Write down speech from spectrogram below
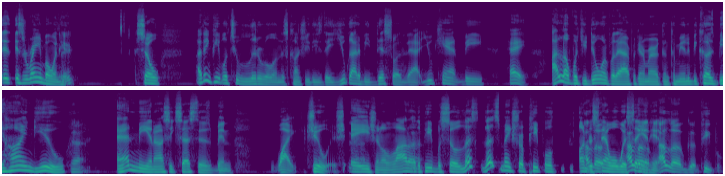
it- it's a rainbow in here. So, I think people are too literal in this country these days. You got to be this or that. You can't be. Hey, I love what you're doing for the African American community because behind you Yeah. and me and our success, there's been white, Jewish, Asian, a lot of other people. So let's let's make sure people understand love- what we're I saying love- here. I love good people.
